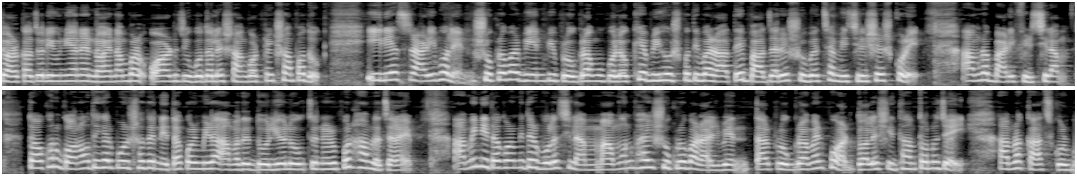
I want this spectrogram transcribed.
চরকাজল ইউনিয়নের নয় নম্বর ওয়ার্ড যুবদলের সাংগঠনিক সম্পাদক ইলিয়াস রাড়ি বলেন, শুক্রবার বিএনপি প্রোগ্রাম উপলক্ষে বৃহস্পতিবার রাতে বাজারে শুভেচ্ছা মিছিল শেষ করে আমরা বাড়ি ফিরছিলাম। তখন গণ অধিকার পরিষদের নেতাকর্মীরা আমাদের দলীয় লোকজনের উপর হামলা চালায়। আমি নেতাকর্মীদের বলেছিলাম, মামুন ভাই শুক্রবার আসবেন। তার প্রোগ্রামের পর দলের সিদ্ধান্ত অনুযায়ী আমরা কাজ করব।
